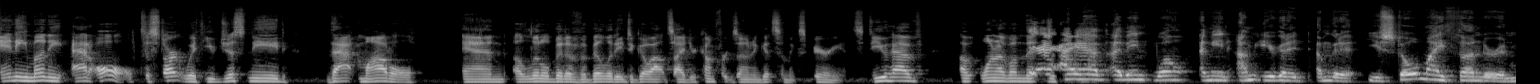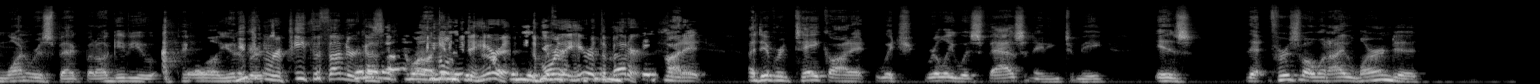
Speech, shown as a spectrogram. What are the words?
any money at all to start with. You just need that model and a little bit of ability to go outside your comfort zone and get some experience. Do you have uh, one of them that yeah, I have? I mean, well, I mean, I'm you're gonna I'm gonna you stole my thunder in one respect, but I'll give you a parallel universe. You can repeat the thunder because no, no, well, people need to hear it. The more they hear it, the better. On it, a different take on it, which really was fascinating to me, is that first of all, when I learned it,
